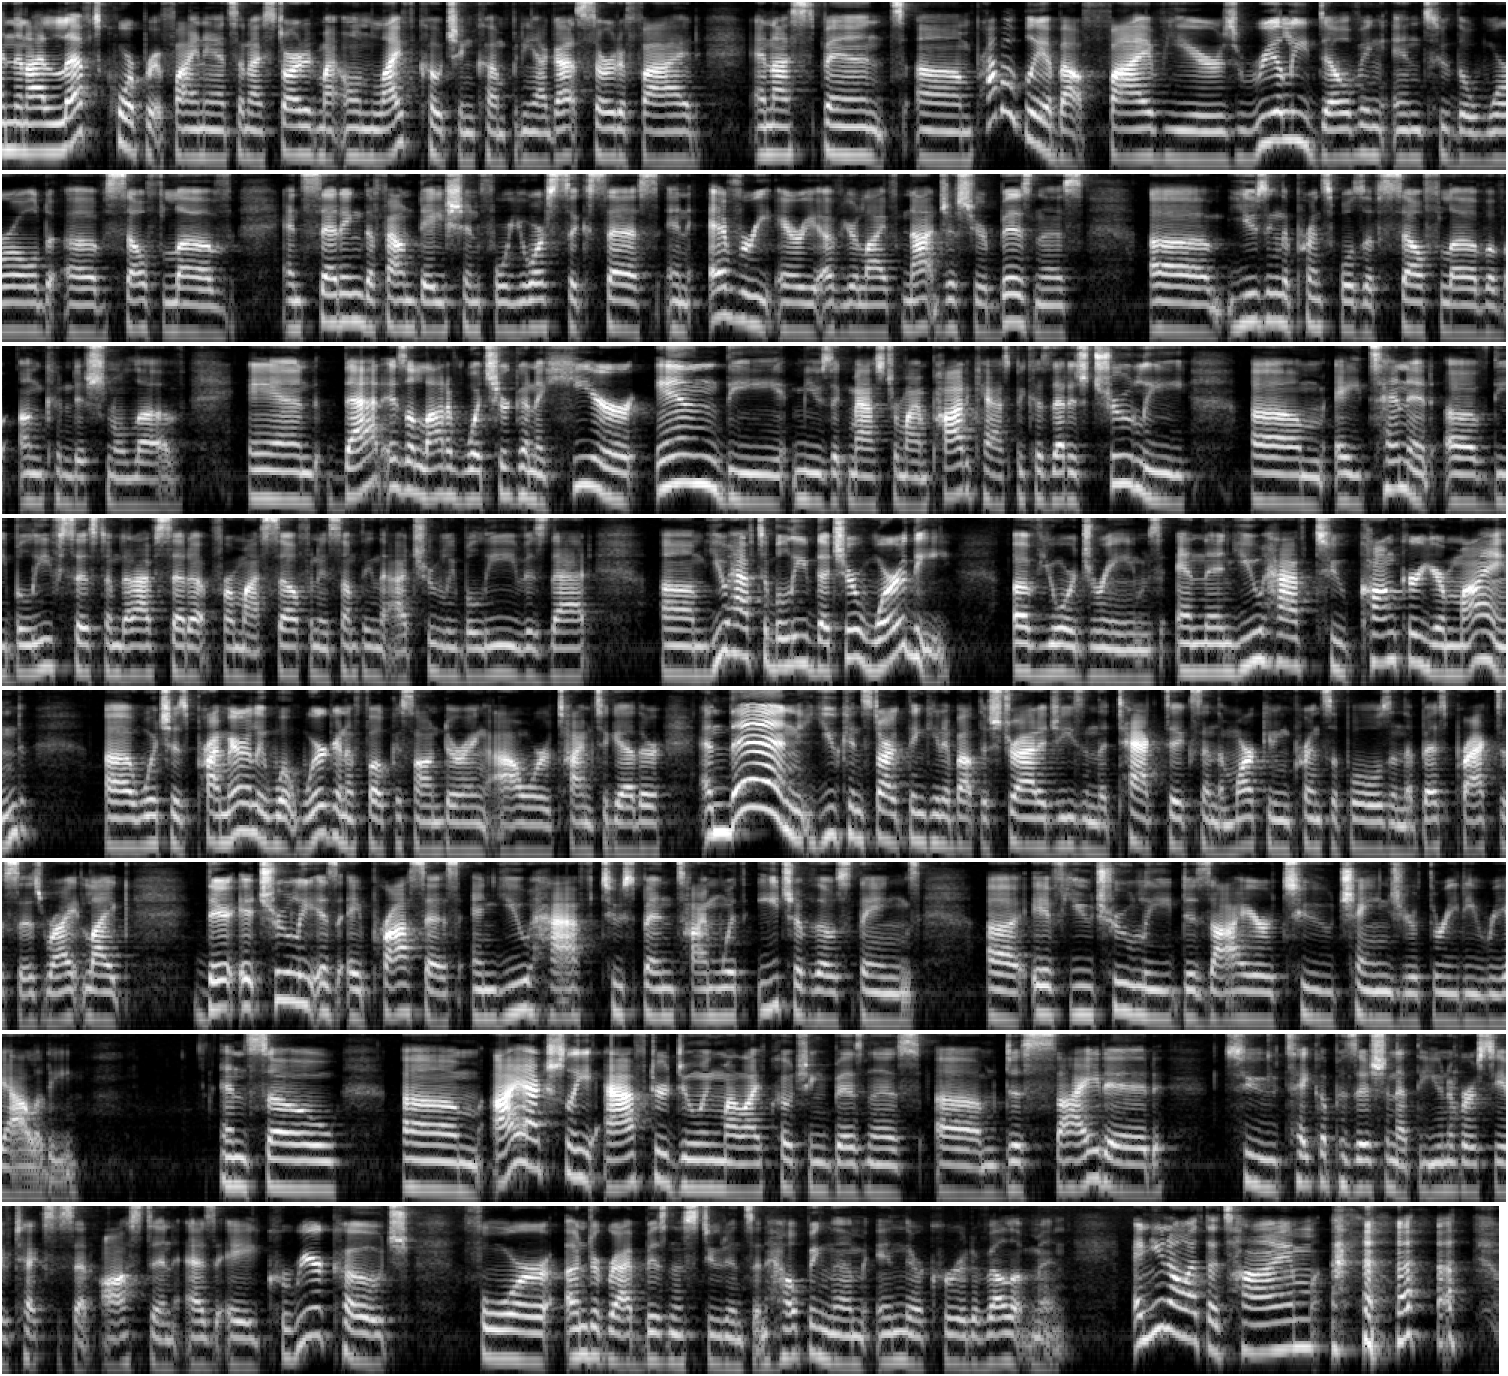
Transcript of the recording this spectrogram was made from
And then I left corporate finance and I started my own life coaching company. I got certified and I spent um, probably about five years really delving into the world of self love and setting the foundation for your success in every area of your life, not just your business. Uh, using the principles of self love, of unconditional love. And that is a lot of what you're going to hear in the Music Mastermind podcast because that is truly um, a tenet of the belief system that I've set up for myself, and it's something that I truly believe is that um, you have to believe that you're worthy of your dreams, and then you have to conquer your mind. Uh, which is primarily what we're going to focus on during our time together. And then you can start thinking about the strategies and the tactics and the marketing principles and the best practices, right? Like there it truly is a process and you have to spend time with each of those things uh, if you truly desire to change your 3D reality. And so um, I actually, after doing my life coaching business, um, decided to take a position at the University of Texas at Austin as a career coach for undergrad business students and helping them in their career development. And you know, at the time,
